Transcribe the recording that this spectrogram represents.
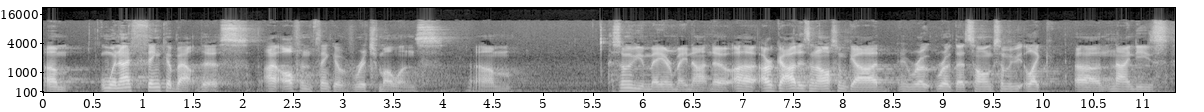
Um, when I think about this, I often think of Rich Mullins. Um, some of you may or may not know. Uh, Our God is an awesome God. He wrote, wrote that song. Some of you, like uh, 90s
